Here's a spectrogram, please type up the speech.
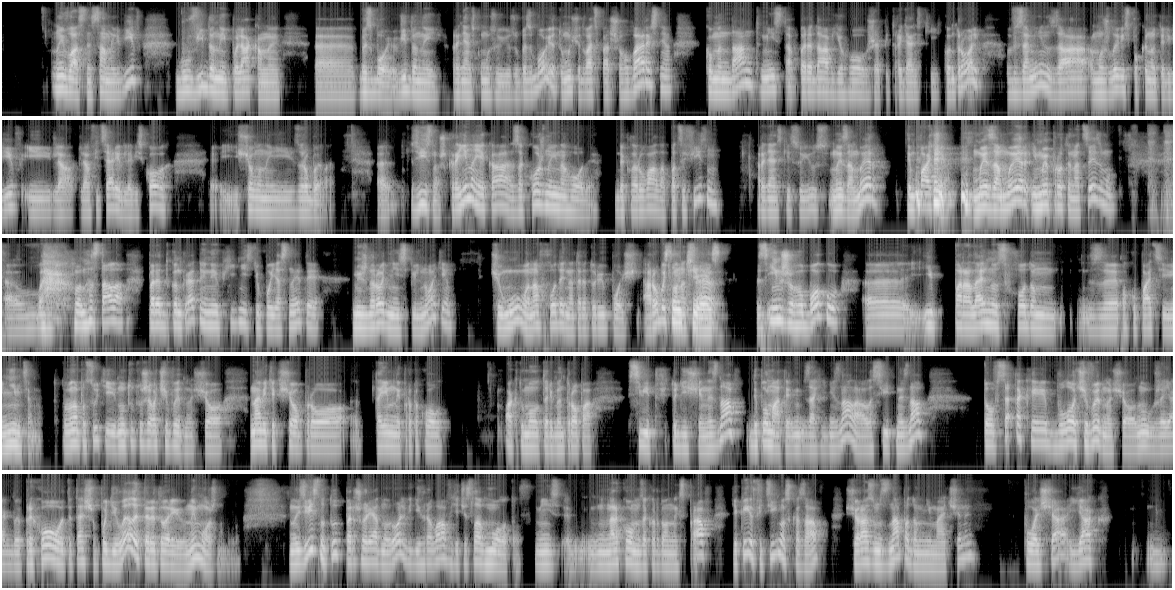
Ну і власне сам Львів був відданий поляками е, без бою, відданий радянському союзу без бою, тому що 21 вересня комендант міста передав його вже під радянський контроль взамін за можливість покинути Львів і для, для офіцерів, для військових, е, що вони і зробили. Е, звісно ж, країна, яка за кожної нагоди декларувала пацифізм, радянський союз, ми за мир. Тим паче, ми за мир і ми проти нацизму. Е, вона стала перед конкретною необхідністю пояснити міжнародній спільноті, чому вона входить на територію Польщі. А робить вона це з іншого боку, е, і паралельно з входом з окупацією німцями. Тобто вона по суті, ну тут уже очевидно, що навіть якщо про таємний протокол акту Молота Ріббентропа світ тоді ще не знав, дипломати західні знали, але світ не знав. То все-таки було очевидно, що ну вже якби приховувати те, що поділили територію, не можна було. Ну і звісно, тут першорядну роль відігравав В'ячеслав Молотов, нарком закордонних справ, який офіційно сказав, що разом з нападом Німеччини Польща як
